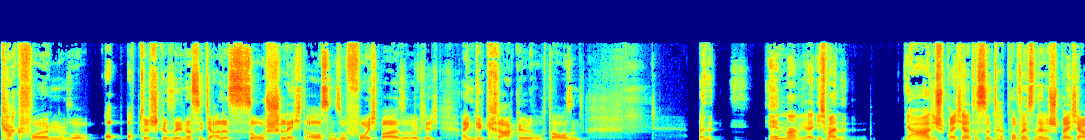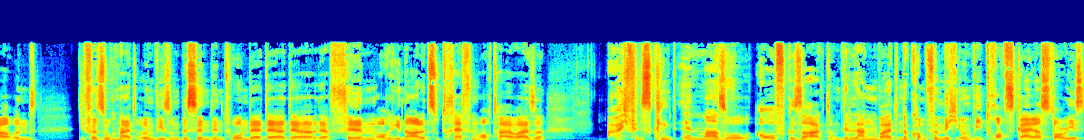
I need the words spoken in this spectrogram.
Kackfolgen, so op optisch gesehen. Das sieht ja alles so schlecht aus und so furchtbar. Also wirklich ein Gekrakel hoch tausend. Und immer wieder, ich meine, ja, die Sprecher, das sind halt professionelle Sprecher und die versuchen halt irgendwie so ein bisschen den Ton der, der, der, der Filmoriginale zu treffen, auch teilweise. Aber ich finde, es klingt immer so aufgesagt und gelangweilt. Und da kommt für mich irgendwie trotz geiler Stories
